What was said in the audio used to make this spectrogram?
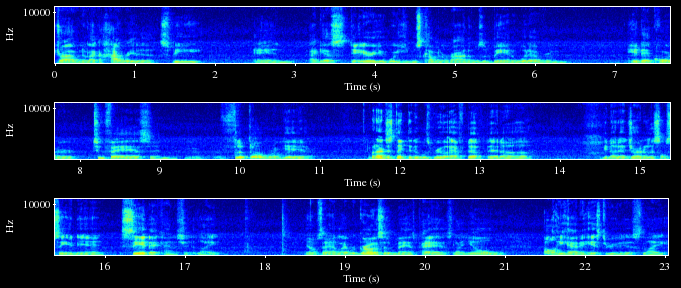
driving at like a high rate of speed, and I guess the area where he was coming around it was a bend or whatever, and hit that corner too fast and The- the- flipped over. Yeah. But I just think that it was real effed up that uh, you know, that journalist on CNN said that kind of shit. Like, you know what I'm saying? Like, regardless of the man's past, like you don't. Oh, he had a history of this. Like,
